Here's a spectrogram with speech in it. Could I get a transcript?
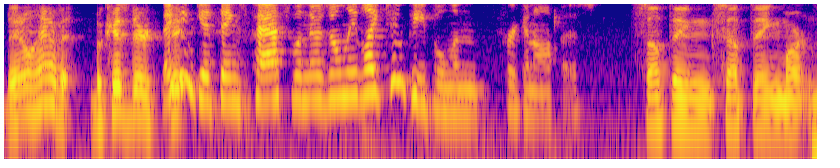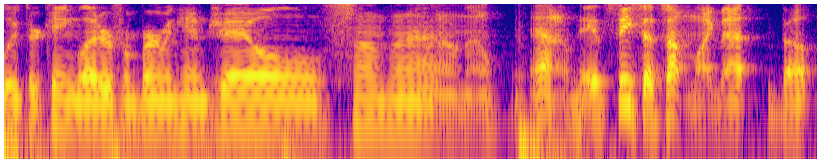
they don't have it because they're They can get things passed when there's only like two people in freaking office. Something something Martin Luther King letter from Birmingham jail. Something I don't know. I don't. know. He said something like that about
